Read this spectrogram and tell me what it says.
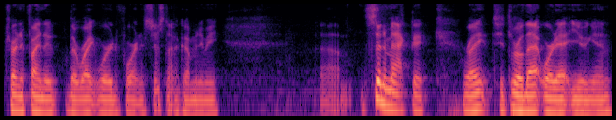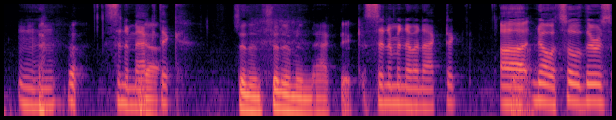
trying to find a, the right word for it. and It's just not coming to me. Um, cinematic, right? To throw that word at you again. mm-hmm. Cinematic. Cin- cinematic. Cinemanactic. Uh, no, so there's,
